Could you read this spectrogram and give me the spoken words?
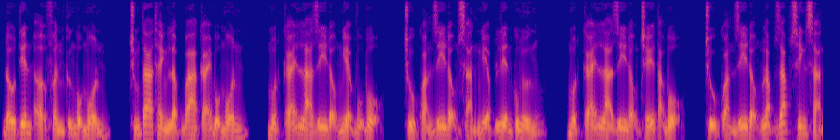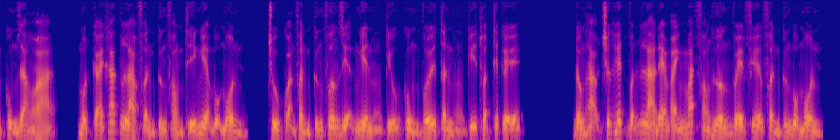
Đầu tiên ở phần cứng bộ môn, chúng ta thành lập ba cái bộ môn, một cái là di động nghiệp vụ bộ, chủ quản di động sản nghiệp liên cung ứng, một cái là di động chế tạo bộ, chủ quản di động lắp ráp sinh sản cùng gia hóa một cái khác là phần cứng phòng thí nghiệm bộ môn, chủ quản phần cứng phương diện nghiên cứu cùng với tân kỹ thuật thiết kế. Đồng hạo trước hết vẫn là đem ánh mắt phóng hướng về phía phần cứng bộ môn,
